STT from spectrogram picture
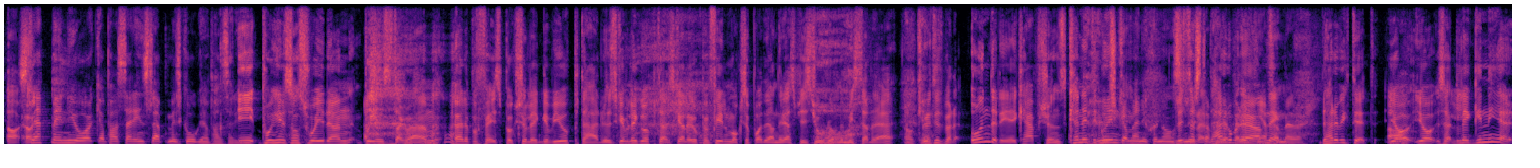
ja. Släpp mig i New York, jag passar in. Släpp mig i skogen, jag passar in. I, på Hillsong Sweden, på Instagram eller på Facebook så lägger vi upp det här. Du ska vi lägga upp det här? Ska jag lägga upp en film också på det Andreas precis gjorde om du missade det? Men titta på det. Under det i captions, kan ni inte Hur gå in... ska människor någonsin Lyssna, lyssna det här på mina en predikningar övning. framöver? Det här är viktigt. Jag, jag, så här, lägger ner,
